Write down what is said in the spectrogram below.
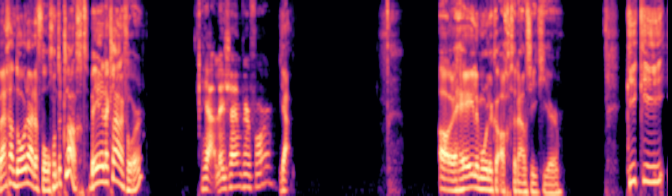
Wij gaan door naar de volgende klacht. Ben je daar klaar voor? Ja, lees jij hem weer voor? Ja. Oh, een hele moeilijke achternaam zie ik hier. Kiki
